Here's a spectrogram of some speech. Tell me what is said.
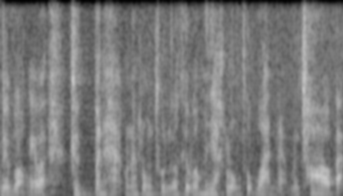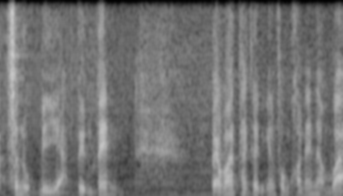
เลยบอกไงว่า คือปัญหาของนักลงทุนก็คือว่ามันอยากลงทุกวันอะมันชอบอะสนุกดีอะตื่นเต้น แต่ว่าถ้าเกิดอย่างนั้นผมขอแนะนำว่า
